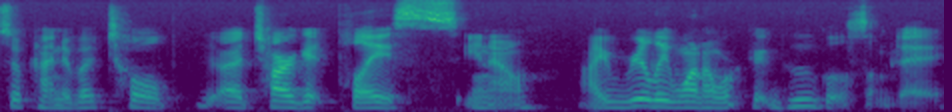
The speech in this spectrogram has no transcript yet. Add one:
So kind of a, a target place, you know, I really want to work at Google someday.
